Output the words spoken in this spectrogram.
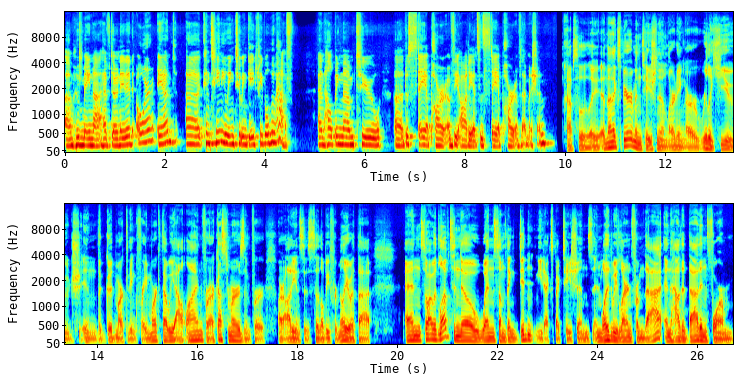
um, who may not have donated or and uh, continuing to engage people who have and helping them to uh, just stay a part of the audience and stay a part of that mission. Absolutely. And then experimentation and learning are really huge in the good marketing framework that we outline for our customers and for our audiences. So they'll be familiar with that. And so I would love to know when something didn't meet expectations and what did we learn from that and how did that inform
